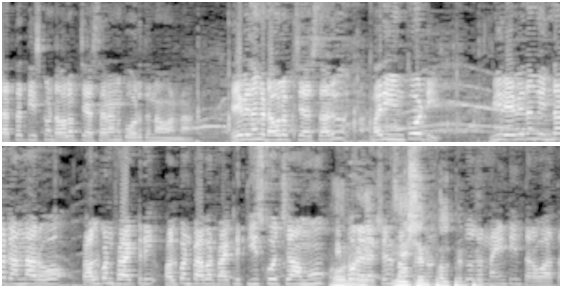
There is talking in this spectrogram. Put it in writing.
దత్తత తీసుకొని డెవలప్ చేస్తారని కోరుతున్నాం అన్న. ఏ విధంగా డెవలప్ చేస్తారు? మరి ఇంకోటి మీరు ఏ విధంగా ఇందాక అన్నారో pulp and factory pulp and paper factory తీసుకొచ్చాము బిఫోర్ paper. నైన్టీన్ తర్వాత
